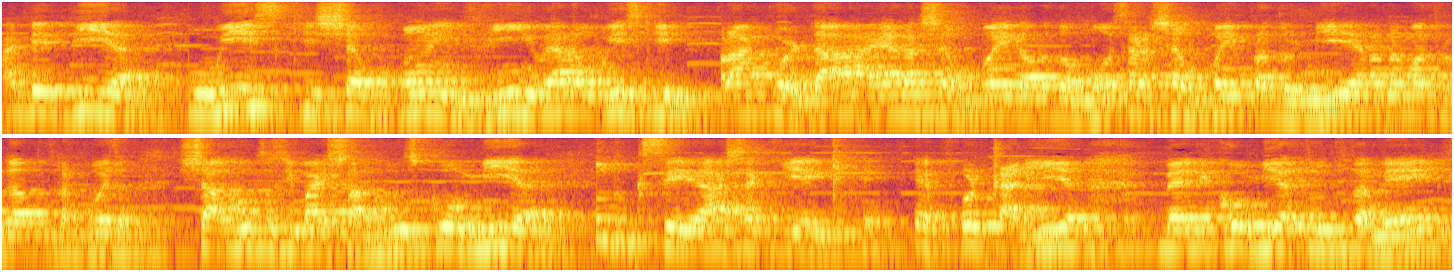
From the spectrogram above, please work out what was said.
aí bebia uísque, champanhe, vinho, era uísque para acordar, era champanhe na hora do almoço, era champanhe para dormir, era na madrugada outra coisa, charutos e mais charutos, comia tudo que você acha que é porcaria, né? ele comia tudo também.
